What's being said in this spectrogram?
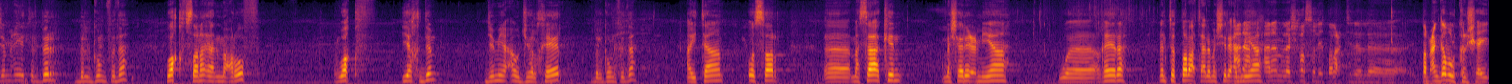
جمعية البر بالقنفذه وقف صنائع المعروف. وقف يخدم جميع أوجه الخير بالقنفذه أيتام أسر آه، مساكن مشاريع مياه وغيره. أنت اطلعت على مشاريع المياه أنا أنا من الأشخاص اللي طلعت لل... طبعا قبل كل شيء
